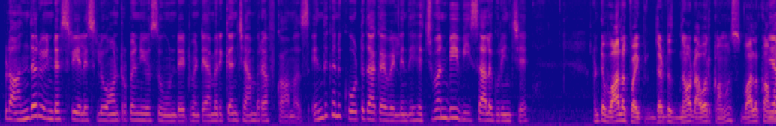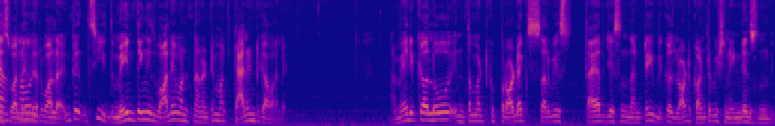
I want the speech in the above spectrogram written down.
ఇప్పుడు అందరూ ఇండస్ట్రియలిస్టులు ఆంటర్ప్రెన్యూర్స్ ఉండేటువంటి అమెరికన్ ఛాంబర్ ఆఫ్ కామర్స్. ఎందుకని కోర్టు దాకా వెళ్ళింది? హెచ్ వన్ బి వీసాల గురించే? అంటే వాళ్ళకి వైపు that is not our commerce. వాళ్ళ కామర్స్ వాళ్ళు. వెళ్ళారు. వాళ్ళ అంటే see the main thing is వాళ్ళు ఏమంటున్నారంటే మాకు టాలెంట్ కావాలి. అమెరికాలో ఇంత మటుకు ప్రోడక్ట్స్ సర్వీస్ తయారు చేసిందంటే బికాజ్ లాట్ కంట్రిబ్యూషన్ ఇండియన్స్ ఉంది.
